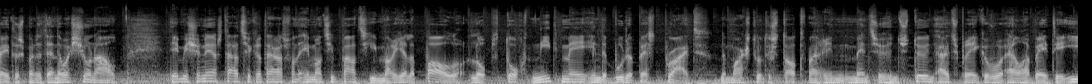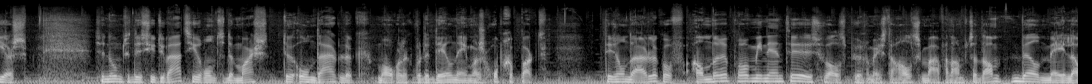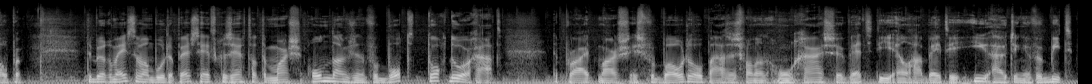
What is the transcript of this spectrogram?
Peters met het NOS-journaal. Demissionair staatssecretaris van Emancipatie Marielle Paul loopt toch niet mee in de Budapest Pride. De mars door de stad waarin mensen hun steun uitspreken voor LHBTI'ers. Ze noemt de situatie rond de mars te onduidelijk. Mogelijk worden deelnemers opgepakt. Het is onduidelijk of andere prominenten, zoals burgemeester Halsema van Amsterdam, wel meelopen. De burgemeester van Budapest heeft gezegd dat de mars ondanks een verbod toch doorgaat. De Pride Mars is verboden op basis van een Hongaarse wet die LHBTI-uitingen verbiedt.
